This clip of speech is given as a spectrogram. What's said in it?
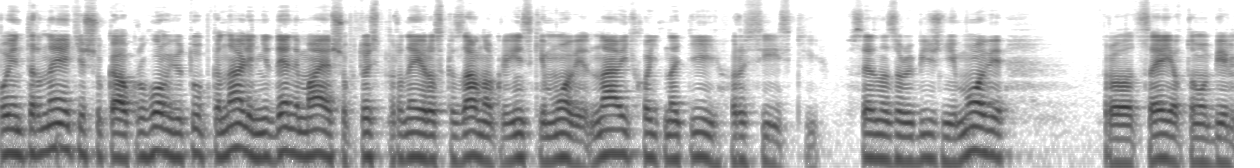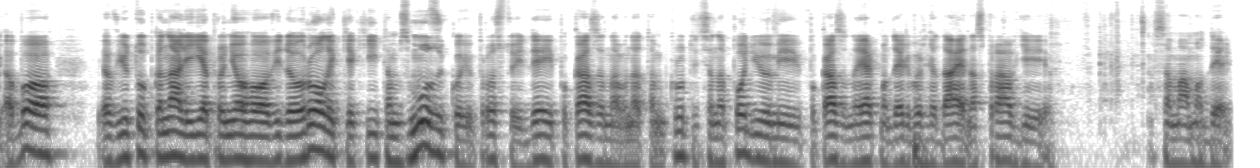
по інтернеті шукав кругом в YouTube каналі, ніде немає, щоб хтось про неї розказав на українській мові, навіть хоч на тій російській. Все на зарубіжній мові про цей автомобіль. Або в YouTube каналі є про нього відеоролик, який там з музикою просто йде і показана. Вона там крутиться на подіумі, і показано, як модель виглядає насправді сама модель.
